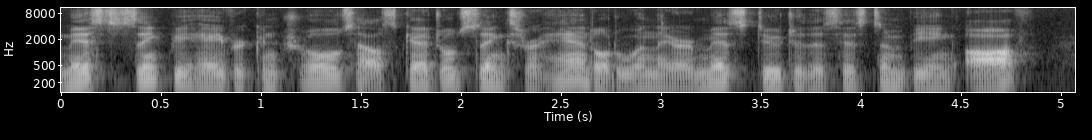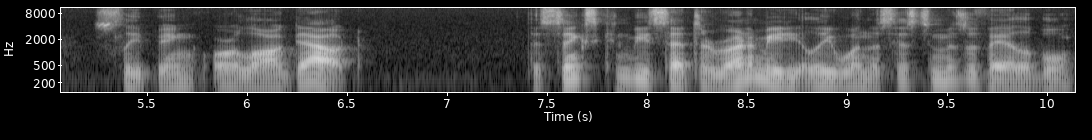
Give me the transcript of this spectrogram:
Missed sync behavior controls how scheduled syncs are handled when they are missed due to the system being off, sleeping, or logged out. The syncs can be set to run immediately when the system is available,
